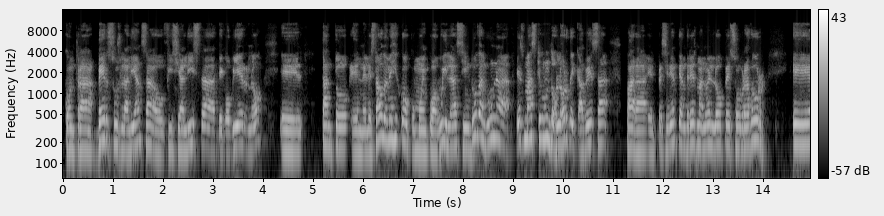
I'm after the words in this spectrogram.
contra versus la alianza oficialista de gobierno, eh, tanto en el Estado de México como en Coahuila, sin duda alguna es más que un dolor de cabeza para el presidente Andrés Manuel López Obrador. Eh,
